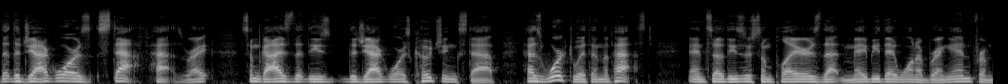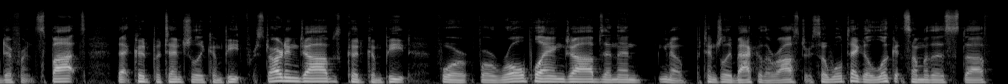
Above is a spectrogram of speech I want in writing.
that the Jaguars staff has, right? Some guys that these the Jaguars coaching staff has worked with in the past. And so these are some players that maybe they want to bring in from different spots that could potentially compete for starting jobs, could compete for for role playing jobs, and then you know potentially back of the roster. So we'll take a look at some of this stuff.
